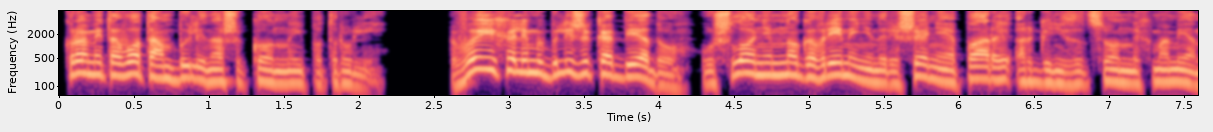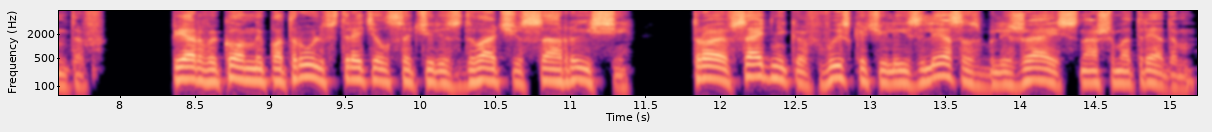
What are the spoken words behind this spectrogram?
Кроме того, там были наши конные патрули. Выехали мы ближе к обеду. Ушло немного времени на решение пары организационных моментов. Первый конный патруль встретился через два часа рыси. Трое всадников выскочили из леса, сближаясь с нашим отрядом.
